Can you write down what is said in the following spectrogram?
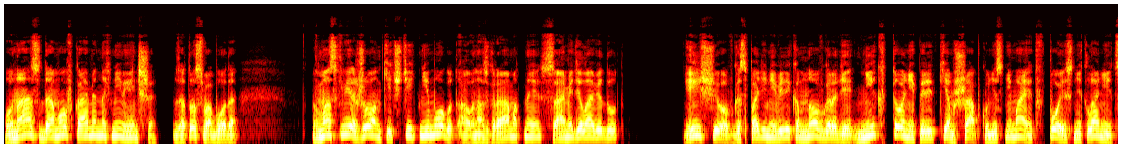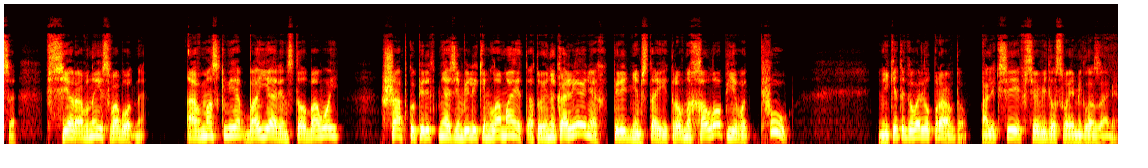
У нас домов каменных не меньше, зато свобода. В Москве жонки чтить не могут, а у нас грамотные, сами дела ведут. И еще в господине Великом Новгороде никто ни перед кем шапку не снимает, в пояс не кланяется, все равны и свободны. А в Москве боярин столбовой шапку перед князем Великим ломает, а то и на коленях перед ним стоит, ровно холоп его, тфу. Никита говорил правду, Алексей все видел своими глазами.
